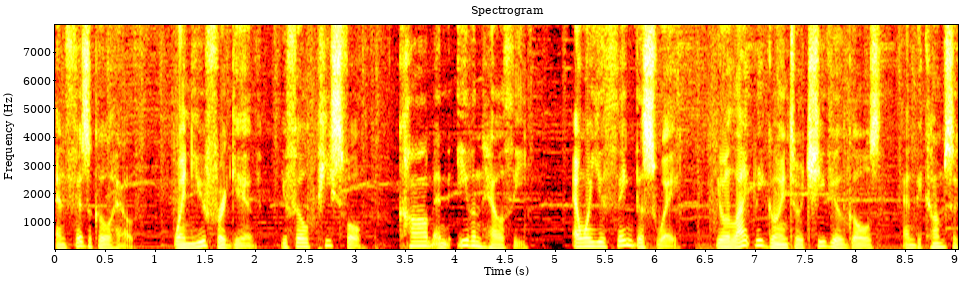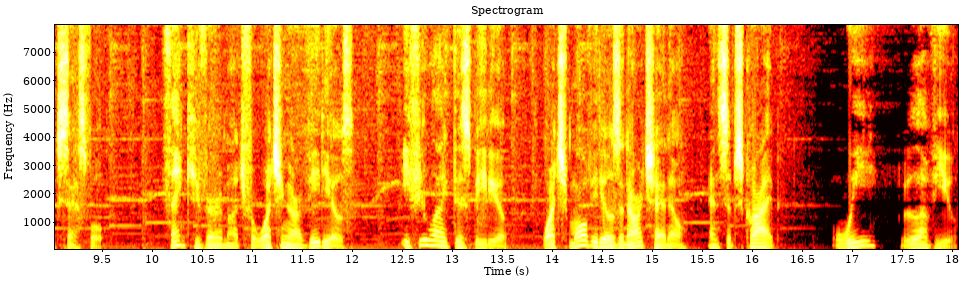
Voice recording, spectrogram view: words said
and physical health. When you forgive, you feel peaceful, calm, and even healthy. And when you think this way, you are likely going to achieve your goals and become successful. Thank you very much for watching our videos. If you like this video, watch more videos on our channel and subscribe. We love you.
